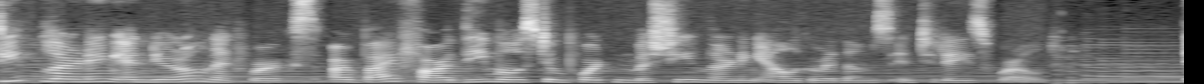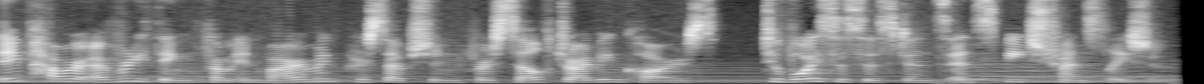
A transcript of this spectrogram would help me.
Deep learning and neural networks are by far the most important machine learning algorithms in today's world. They power everything from environment perception for self driving cars to voice assistance and speech translation.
